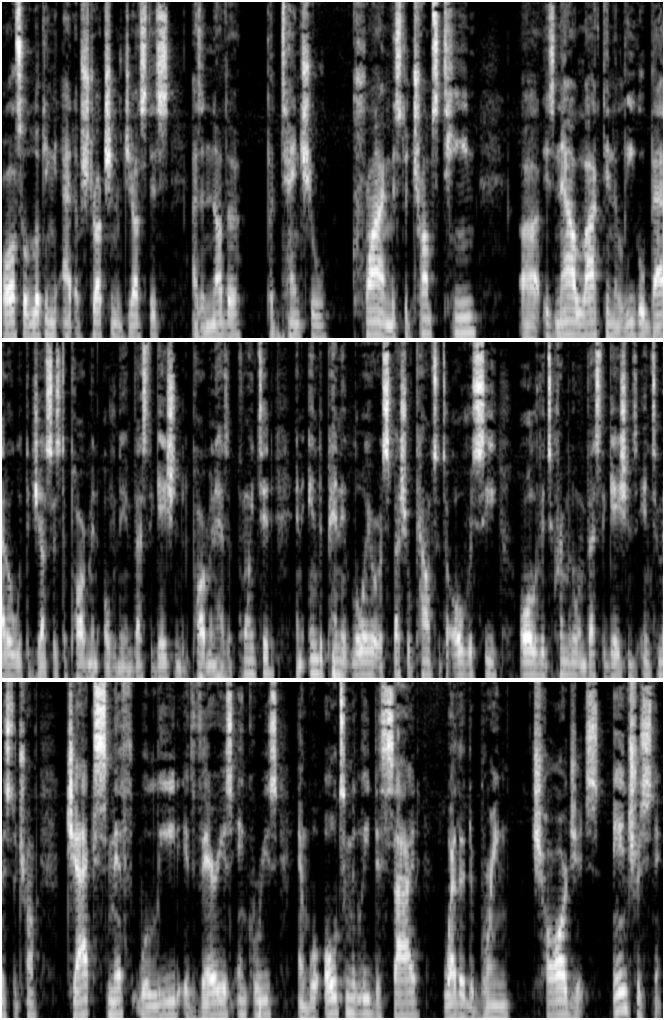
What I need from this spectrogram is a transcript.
are also looking at obstruction of justice as another potential crime. Mr. Trump's team uh, is now locked in a legal battle with the Justice Department over the investigation. The department has appointed an independent lawyer or special counsel to oversee all of its criminal investigations into Mr. Trump. Jack Smith will lead its various inquiries and will ultimately decide whether to bring charges. Interesting.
